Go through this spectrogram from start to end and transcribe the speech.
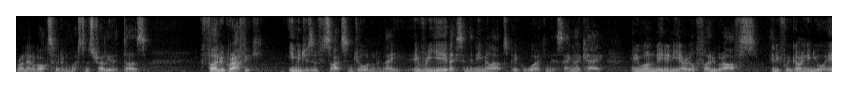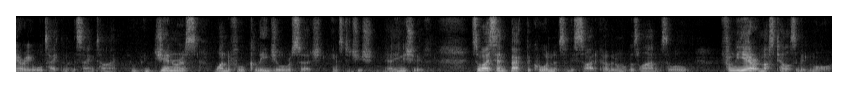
run out of Oxford in Western Australia that does photographic images of sites in Jordan, and they every year they send an email out to people working there saying, "Okay, anyone need any aerial photographs? And if we're going in your area, we'll take them at the same time." A generous, wonderful collegial research institution uh, initiative. So I sent back the coordinates of this site, Umm Ghazlan. So, well, from the air, it must tell us a bit more.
